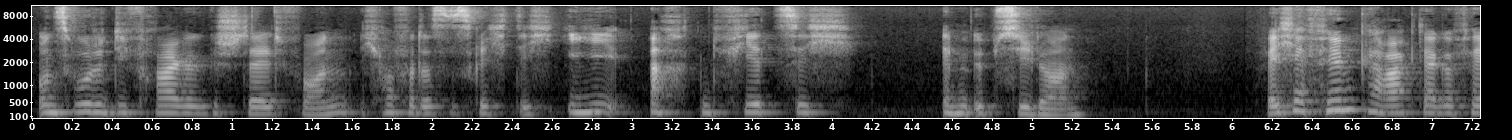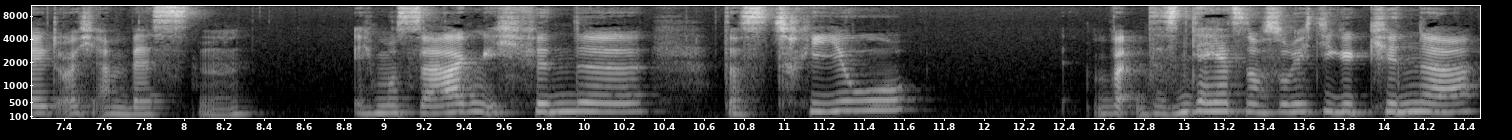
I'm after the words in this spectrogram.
uns wurde die Frage gestellt von, ich hoffe, das ist richtig, I48MY. Welcher Filmcharakter gefällt euch am besten? Ich muss sagen, ich finde das Trio, das sind ja jetzt noch so richtige Kinder.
